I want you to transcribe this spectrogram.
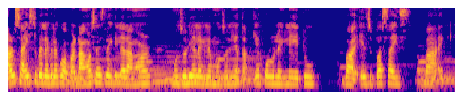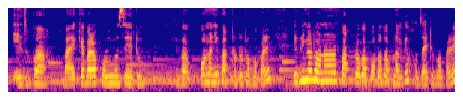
আৰু চাইজটো বেলেগ বেলেগ হ'ব পাৰে। ডাঙৰ চাইজ লাগিলে ডাঙৰ মজলীয়া লাগিলে মজলীয়া তাতকৈ সৰু লাগিলে এইটো বা এজোপা চাইজ বা এজোপা বা একেবাৰে সৰু হৈছে এইটো। বা অকণমানি পাত্ৰটো থ'ব পাৰে। বিভিন্ন ধৰণৰ পাত্ৰ বা পটত আপোনালোকে সজাই থ'ব পাৰে।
